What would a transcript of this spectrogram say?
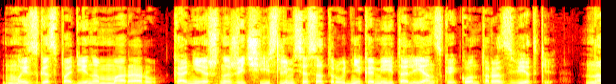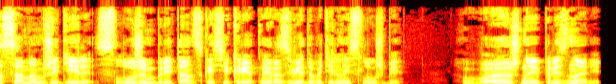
Мы с господином Марару, конечно же, числимся сотрудниками итальянской контрразведки. На самом же деле служим британской секретной разведывательной службе. Важное признание.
